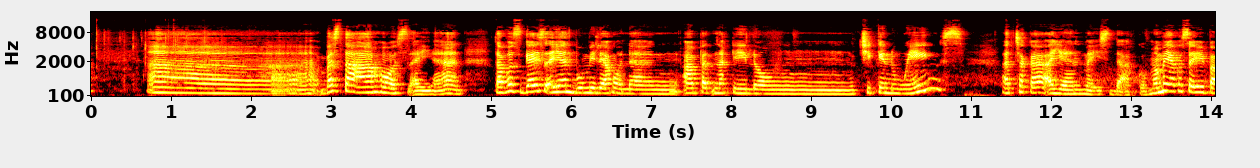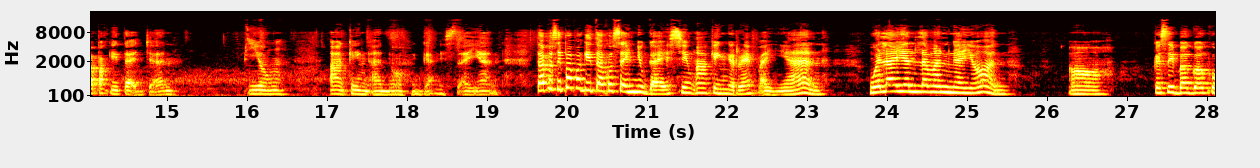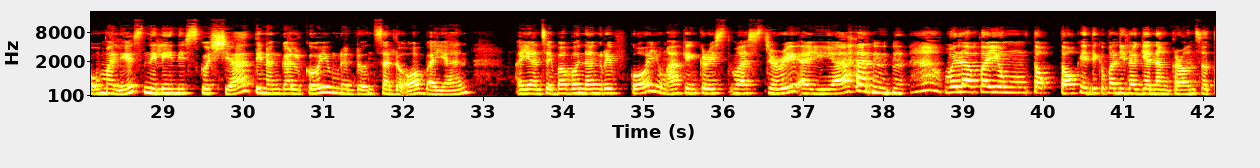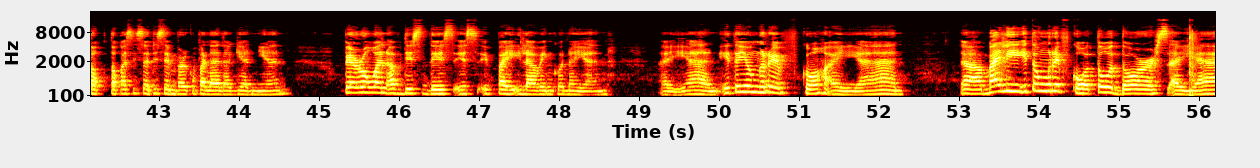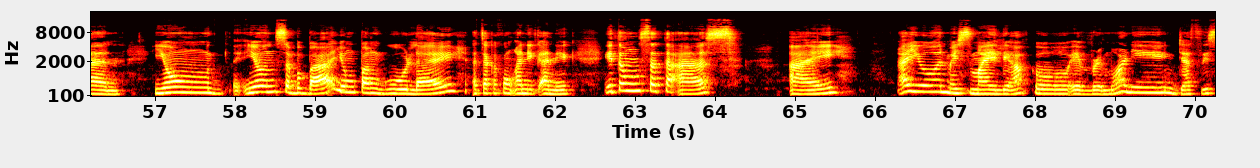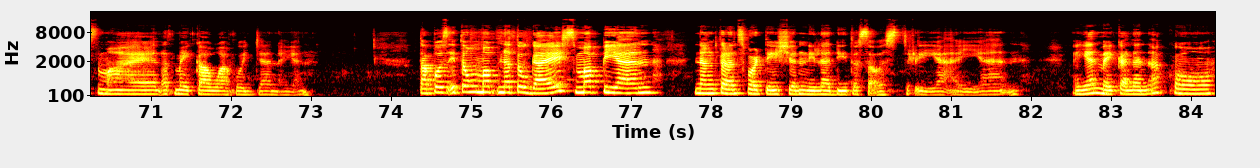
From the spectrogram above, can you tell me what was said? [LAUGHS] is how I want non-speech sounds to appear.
uh, basta ahos, ayan. Tapos guys, ayan, bumili ako ng apat na kilong chicken wings, at saka, ayan, may isda ako. Mamaya ko sa iyo ipapakita dyan, yung aking ano, guys, ayan. Tapos ipapakita ko sa inyo guys, yung aking ref, ayan. Wala yan laman ngayon. Oh, kasi bago ako umalis, nilinis ko siya, tinanggal ko yung nandoon sa loob, ayan. Ayan, sa ibabaw ng ref ko, yung aking Christmas tree, ayan. [LAUGHS] Wala pa yung tok-tok, hindi ko pa nilagyan ng crown sa tok-tok kasi sa December ko palalagyan yan. Pero one of these days is ipailawin ko na yan. Ayan. Ito yung ref ko. Ayan. Uh, bali, itong ref ko, two doors. Ayan. Yung, yun sa baba, yung panggulay, at saka kung anik-anik. Itong sa taas, ay, ayun, may smiley ako every morning. Just smile. At may kawa ko dyan. Ayan. Tapos, itong map na to, guys, map yan ng transportation nila dito sa Austria. Ayan. Ayan, may kanan ako.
